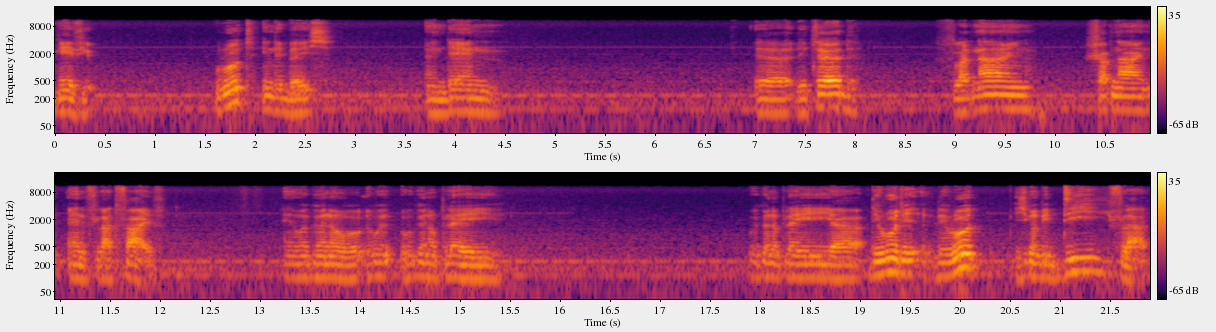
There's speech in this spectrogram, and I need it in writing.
gave you. Root in the bass and then uh, the third flat 9 sharp 9 and flat 5 and we're gonna we're gonna play we're gonna play uh, the root the root is going to be D flat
